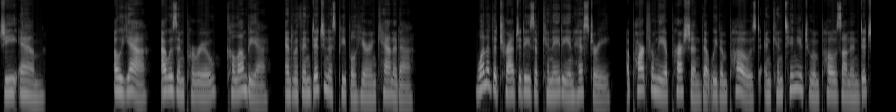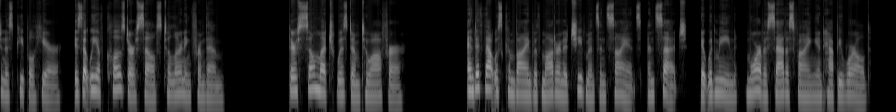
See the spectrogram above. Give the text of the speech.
GM. Oh, yeah, I was in Peru, Colombia, and with Indigenous people here in Canada. One of the tragedies of Canadian history, apart from the oppression that we've imposed and continue to impose on Indigenous people here, is that we have closed ourselves to learning from them. There's so much wisdom to offer. And if that was combined with modern achievements in science and such, it would mean more of a satisfying and happy world.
